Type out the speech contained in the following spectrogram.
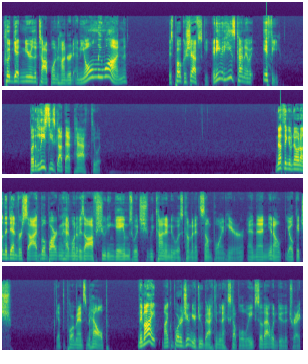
could get near the top 100? And the only one is Pokusevski. And even he's kind of iffy. But at least he's got that path to it. Nothing of note on the Denver side. Will Barton had one of his off shooting games, which we kind of knew was coming at some point here. And then, you know, Jokic get the poor man some help. They might. Michael Porter Jr. do back in the next couple of weeks, so that would do the trick.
